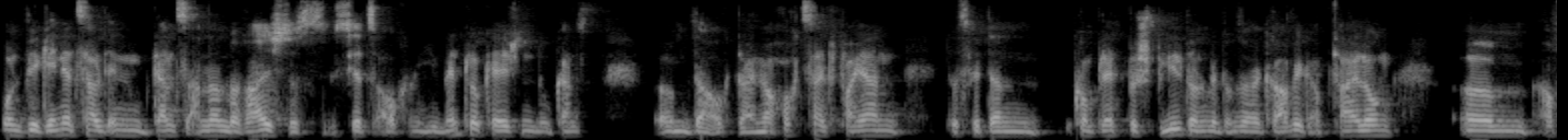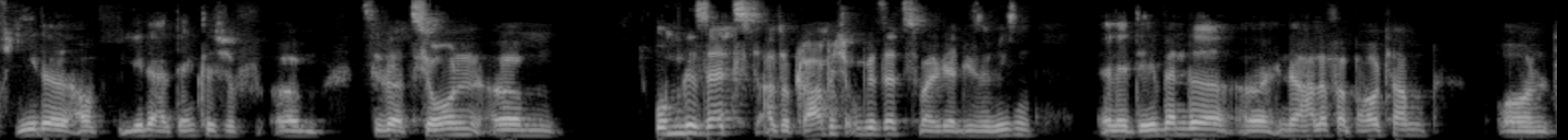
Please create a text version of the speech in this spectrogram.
und wir gehen jetzt halt in einen ganz anderen Bereich. Das ist jetzt auch eine Event-Location. Du kannst ähm, da auch deine Hochzeit feiern. Das wird dann komplett bespielt und mit unserer Grafikabteilung ähm, auf jede, auf jede erdenkliche ähm, Situation ähm, umgesetzt, also grafisch umgesetzt, weil wir diese riesen LED-Wände äh, in der Halle verbaut haben. Und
